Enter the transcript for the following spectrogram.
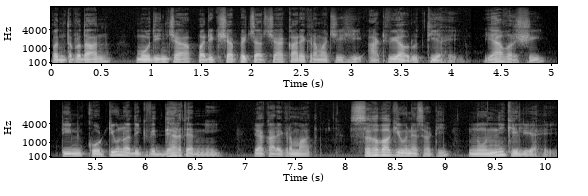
पंतप्रधान मोदींच्या परीक्षा पे चर्चा कार्यक्रमाची ही आठवी आवृत्ती आहे. यावर्षी तीन कोटीहून अधिक विद्यार्थ्यांनी या कार्यक्रमात सहभागी होण्यासाठी नोंदणी केली आहे.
